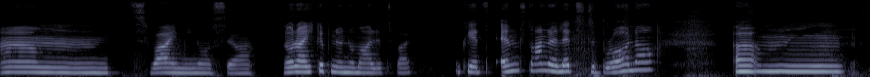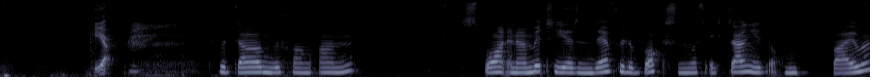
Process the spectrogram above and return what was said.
Ähm, 2 minus, ja. Oder ich gebe eine normale 2. Okay, jetzt Ems dran, der letzte Brawler. Ähm, ja. Ich würde sagen, wir fangen an. Spawn in der Mitte. Hier sind sehr viele Boxen, muss ich echt sagen. Hier ist auch ein Byron.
